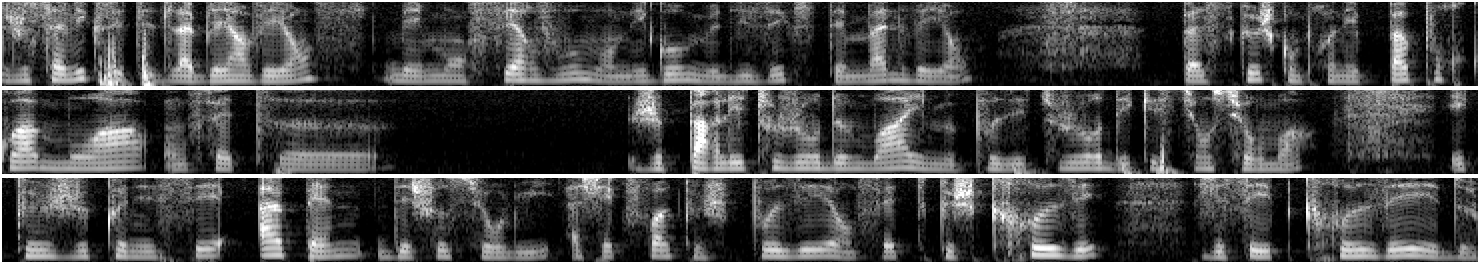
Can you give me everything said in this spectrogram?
Je savais que c'était de la bienveillance, mais mon cerveau, mon ego me disait que c'était malveillant parce que je comprenais pas pourquoi moi, en fait, je parlais toujours de moi, il me posait toujours des questions sur moi et que je connaissais à peine des choses sur lui. À chaque fois que je posais, en fait, que je creusais, j'essayais de creuser et de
